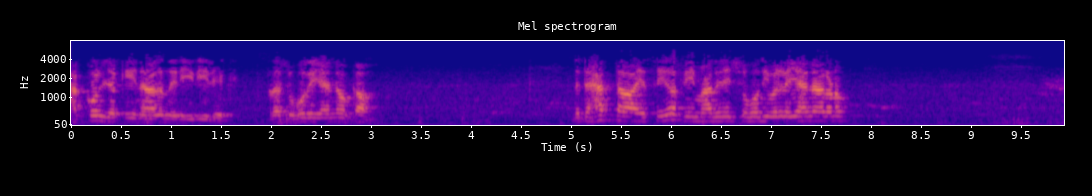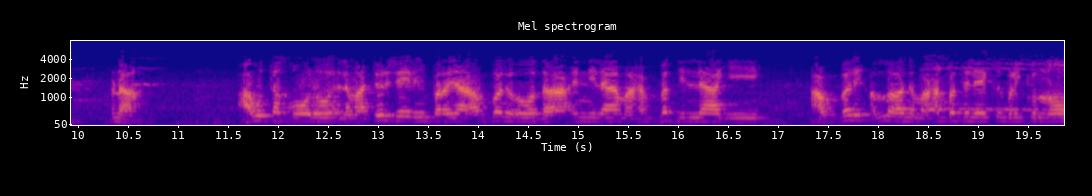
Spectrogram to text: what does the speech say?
ഹക്കുൽ യഖീൻ ആകുന്ന രീതിയിലേക്ക്. അതാ സുഹൂദ് ചെയ്യാൻ നോക്കാം. എന്നിട്ട് ഹത്തായ സീറഫീം അതിന് സുഹൂദി വല്ലയ്യാനാകണം. കണ്ടാ? ഔ അല്ല മറ്റൊരു ശൈലി പറയാ അവലുഹു ദാഇന്നില മഹബത്തില്ലാഹി അവൽ അള്ളാഹുവിന്റെ മഹബത്തിലേക്ക് വിളിക്കുന്നു.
